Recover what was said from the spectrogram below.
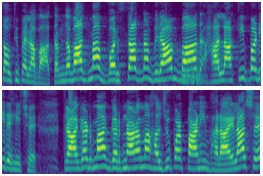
સૌથી પહેલા વાત. અમદાવાદમાં વરસાદના વિરામ બાદ હાલાકી પડી રહી છે. ત્રાગડમાં ગરનાળામાં હજુ પણ પાણી ભરાયેલા છે.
